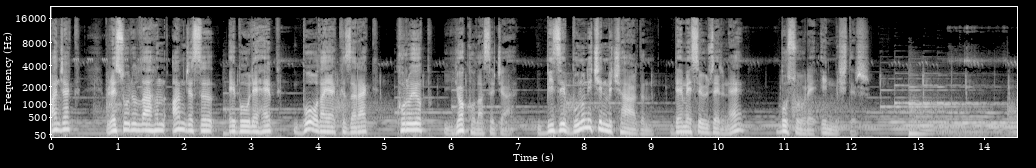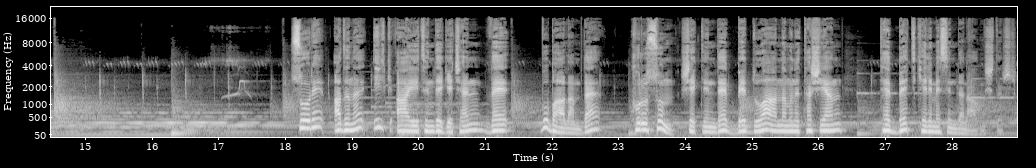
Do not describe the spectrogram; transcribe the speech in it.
ancak Resulullah'ın amcası Ebu Leheb bu olaya kızarak kuruyup yok olasıca bizi bunun için mi çağırdın demesi üzerine bu sure inmiştir. Sure adını ilk ayetinde geçen ve bu bağlamda kurusun şeklinde beddua anlamını taşıyan tebbet kelimesinden almıştır.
